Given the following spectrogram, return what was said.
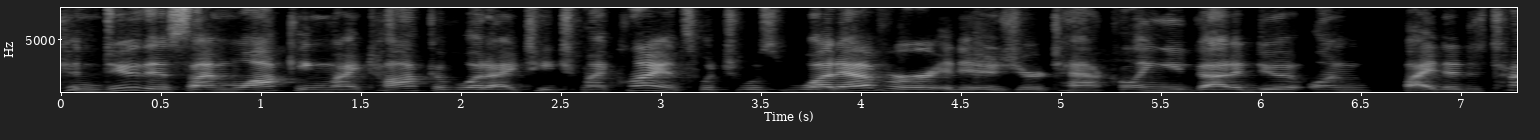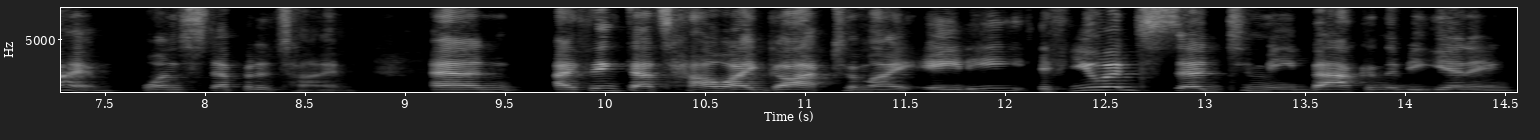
can do this, I'm walking my talk of what I teach my clients, which was whatever it is you're tackling, you got to do it one bite at a time, one step at a time. And I think that's how I got to my 80. If you had said to me back in the beginning,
